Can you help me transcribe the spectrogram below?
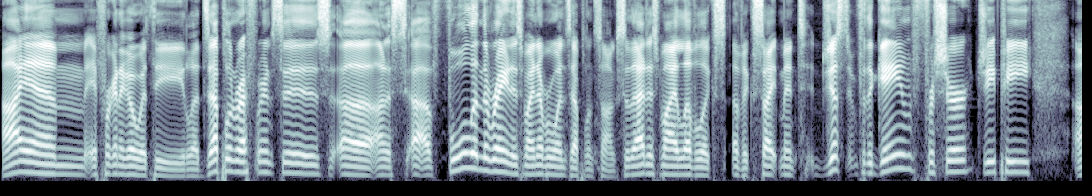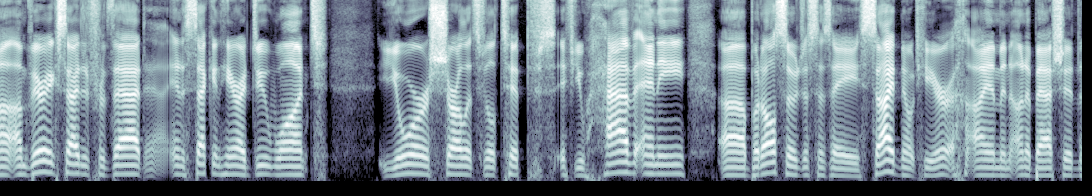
I am, if we're going to go with the Led Zeppelin references, uh, on a, uh, Fool in the Rain is my number one Zeppelin song. So that is my level ex- of excitement. Just for the game, for sure. GP, uh, I'm very excited for that. In a second here, I do want your Charlottesville tips if you have any. Uh, but also, just as a side note here, I am an unabashed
